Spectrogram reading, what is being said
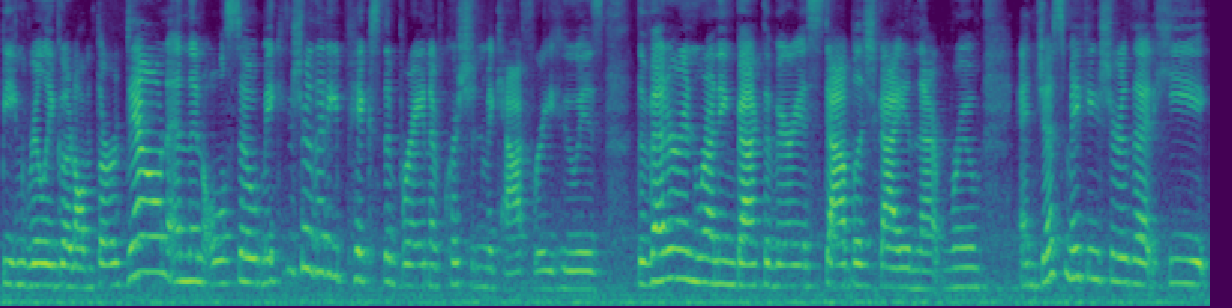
being really good on third down and then also making sure that he picks the brain of Christian McCaffrey, who is the veteran running back, the very established guy in that room, and just making sure that he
